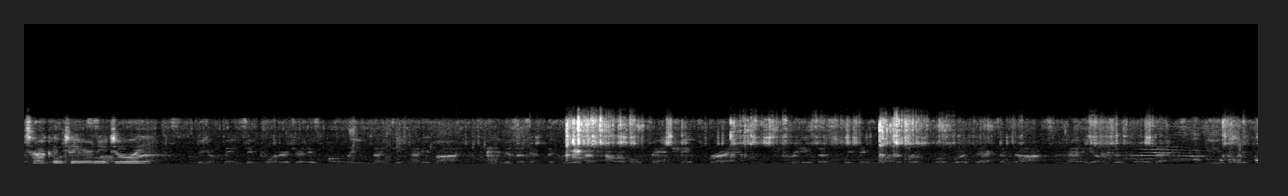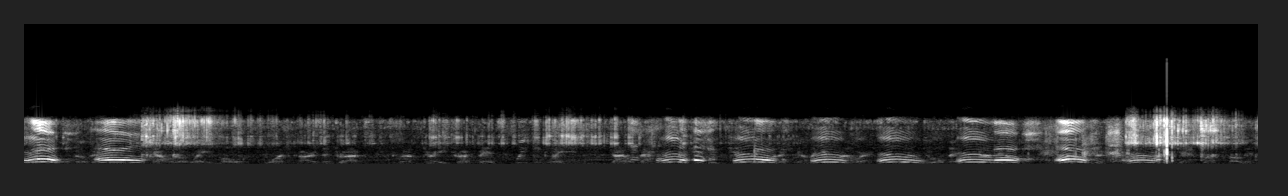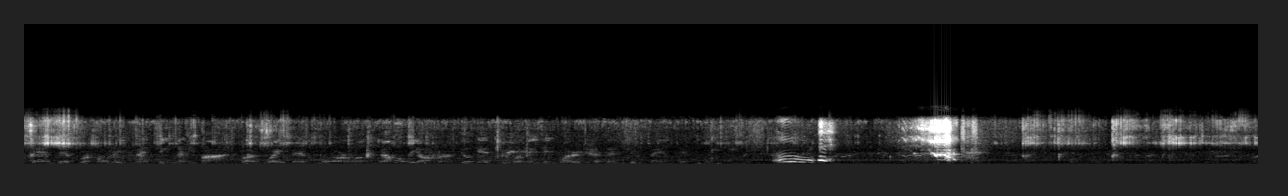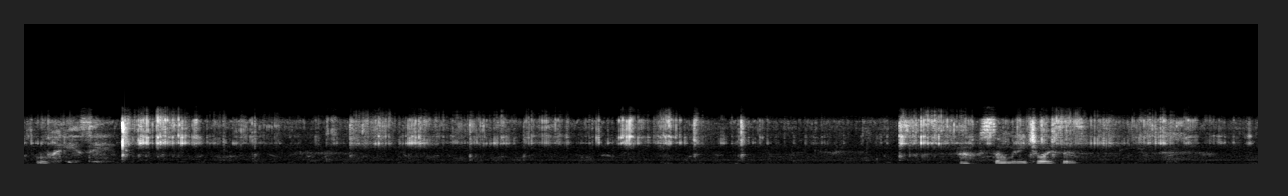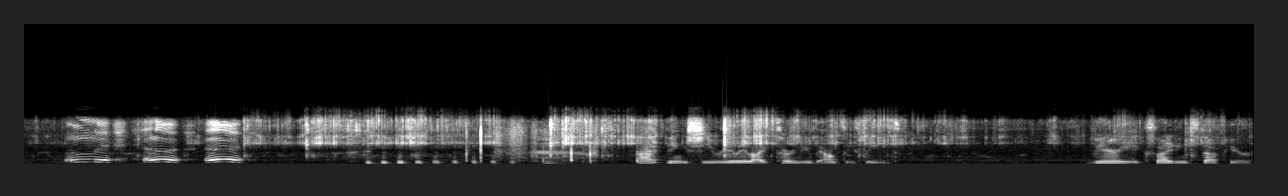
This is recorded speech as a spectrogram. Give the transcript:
talking to your new toy? Oh, so many choices. I think she really likes her new bouncy seat. Very exciting stuff here.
